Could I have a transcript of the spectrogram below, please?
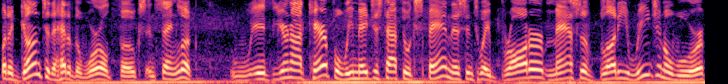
but a gun to the head of the world, folks, and saying, look, if you're not careful, we may just have to expand this into a broader, massive, bloody regional war.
